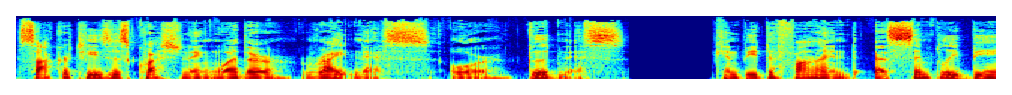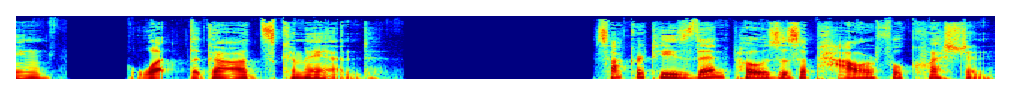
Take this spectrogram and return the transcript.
Socrates is questioning whether rightness or goodness can be defined as simply being what the gods command. Socrates then poses a powerful question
